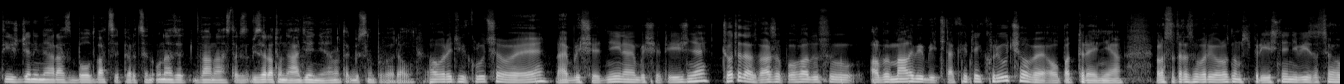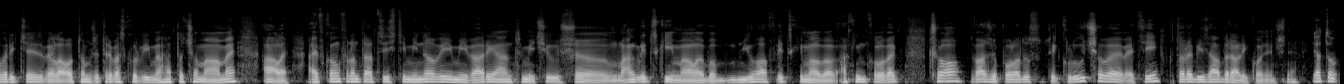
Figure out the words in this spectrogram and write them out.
týždenný náraz bol 20%, u nás je 12, tak vyzerá to nádejne, áno, tak by som povedal. Hovoríte kľúčové najbližšie dni, najbližšie týždne. Čo teda z vášho pohľadu sú, alebo mali by byť také tie kľúčové opatrenia? Veľa teraz hovorí o rôznom sprísnení, vy zase hovoríte veľa o tom, že treba skôr vymáhať to, čo máme, ale aj v konfrontácii s tými novými variantmi, či už e, anglickým, alebo juhoafrickým, alebo akýmkoľvek, čo z vášho pohľadu sú tie kľúčové veci, ktoré by zabrali konečne? Ja to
